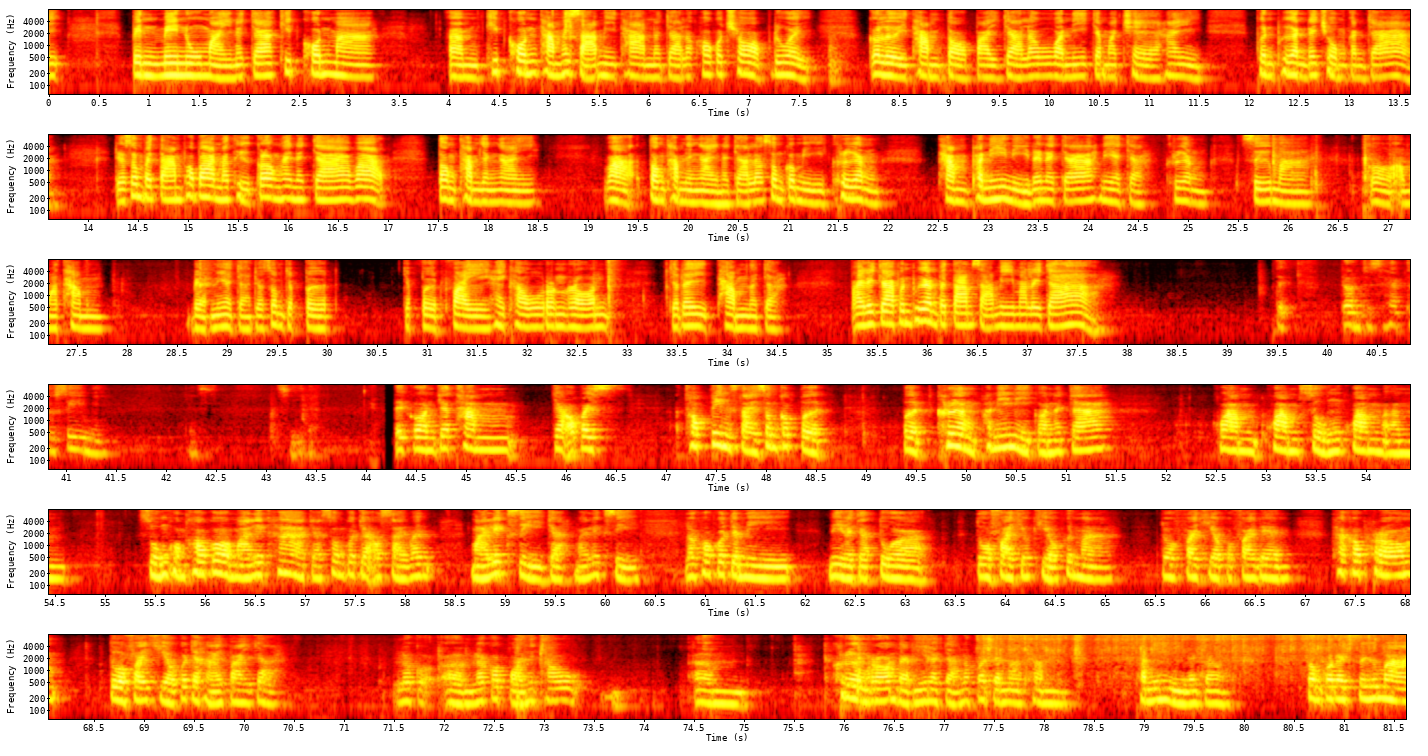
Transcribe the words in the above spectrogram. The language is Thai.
เป็นเมนูใหม่นะจ๊ะคิดค้นมา คิดค้นทำให้สามีทานนะจ๊ะแล้วเขาก็ชอบด้วย ก็เลยทำต่อไปจ้ะแล้ววันนี้จะมาแชร์ให้เพื่อนๆได้ชมกันจ้า เดี๋ยวส้มไปตามพ่อบ้านมาถือกล้องให้นะจ๊ะว่าต้องทำยังไง ว่าต้องทำยังไงนะจ๊ะแล้วส้มก็มีเครื่องทำพะนี่หนีด้วยนะจ๊ะเนี่ยจ้ะเครื่องซื้อมา ก็เอามาทำแบบนี้จ้ะเดี๋ยวส้มจะเปิด จะเปิดไฟให้เขาร้อนๆ จะได้ทำนะจ๊ะ ไปเลยจ้าเพื่อนๆ ไปตามสามีมาเลยจ้า Don't have to see me Just see that แต่ก่อนจะทำจะเอาไปท็อปปิ้งใส่ส้มก็เปิด เปิดเครื่องพะนี่หนีก่อนนะจ๊ะ ความความสูงความเอิ่มสูงของเขาก็หมายเลขห้าจ้ะส้มก็จะเอาใส่ไว้หมายเลขสี่จ้ะหมายเลขสี่แล้วเขาก็จะมี นี่แหละจะตัวตัวไฟเขียวๆขึ้นมา ตัวไฟเขียวกับไฟแดง ถ้าเขาพร้อม ตัวไฟเขียวก็จะหายไปจ้ะแล้วก็เอ่มแล้วก็ปล่อยให้เขาเอ่มเครื่องร้อนแบบนี้แหละจ้ะแล้วก็จะมาทำพันนี่นี่ละจ้ะส้มก็ได้ซื้อมา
